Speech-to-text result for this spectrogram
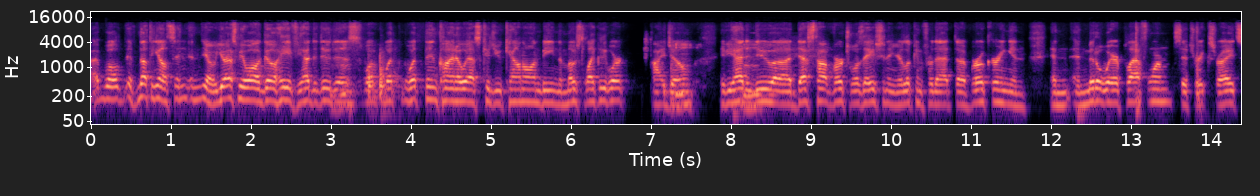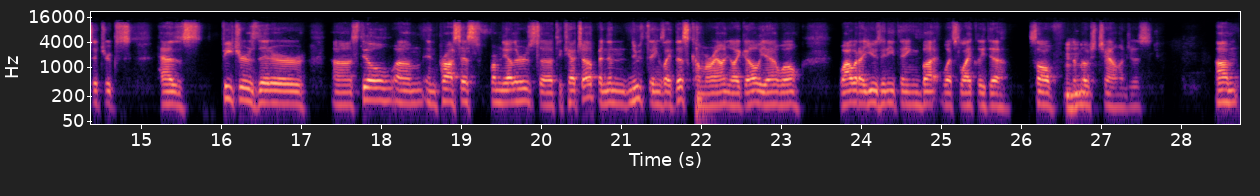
Uh, well, if nothing else, and, and, you know, you asked me a while ago, hey, if you had to do this, mm-hmm. what what what thin client OS could you count on being the most likely to work? iGel. Mm-hmm. If you had mm-hmm. to do uh, desktop virtualization and you're looking for that uh, brokering and, and and middleware platform, Citrix, right? Citrix has features that are uh, still um, in process from the others uh, to catch up, and then new things like this come around. You're like, oh yeah, well, why would I use anything but what's likely to solve mm-hmm. the most challenges? Um,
